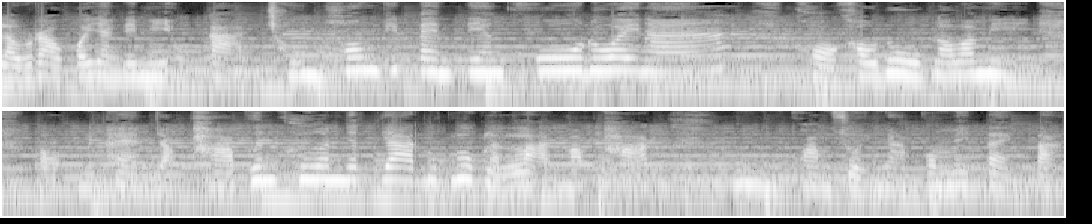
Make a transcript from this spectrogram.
แล้วเราก็ยังได้มีโอกาสชมห้องที่เป็นเตียงคู่ด้วยนะ ขอเขาดูเพราะว่ามี ออมีแผนจะพาเพื่อนๆญาติๆลูกๆหลานๆมาพักความสวยงามก็ไม่แตกต่าง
